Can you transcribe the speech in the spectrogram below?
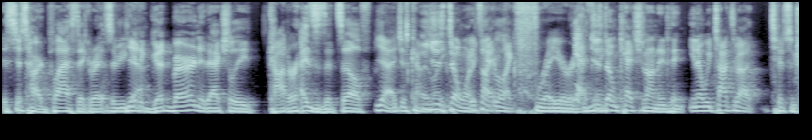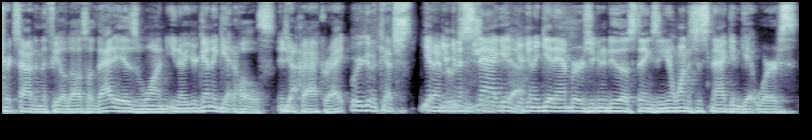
it's just hard plastic, right? So if you Yeah. get a good burn, it actually cauterizes itself. Yeah, it just kind of You of just don't wanna It's not catch- gonna like fray or Yeah, anything. just don't catch it on anything. You know, we talked about tips and tricks out in the field. Also, that is one. You know, you're going to get holes in your pack, right? We're gonna catch. Yep, you're going to snag shit. it. Yeah. You're going to get embers. You're going to do those things, and you don't want it to snag and get worse.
